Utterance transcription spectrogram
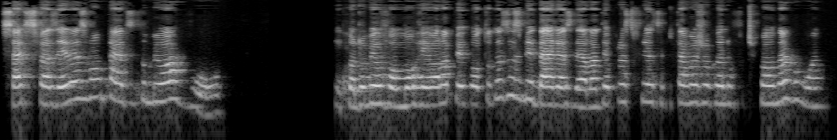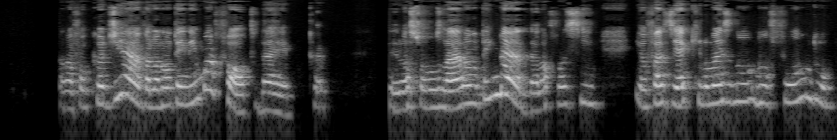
satisfazer as vontades do meu avô. E quando meu avô morreu, ela pegou todas as medalhas dela, deu para as crianças que estavam jogando futebol na rua. Ela falou que odiava, ela não tem nenhuma foto da época. E nós fomos lá, ela não tem nada. Ela falou assim: eu fazia aquilo, mas no, no fundo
